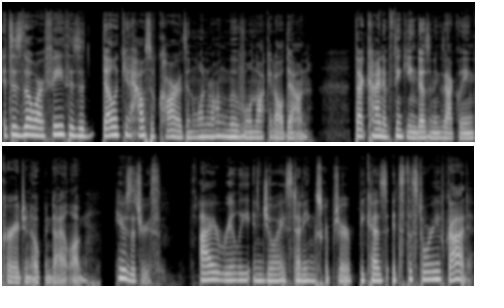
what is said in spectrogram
It's as though our faith is a delicate house of cards and one wrong move will knock it all down. That kind of thinking doesn't exactly encourage an open dialogue. Here's the truth I really enjoy studying scripture because it's the story of God.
